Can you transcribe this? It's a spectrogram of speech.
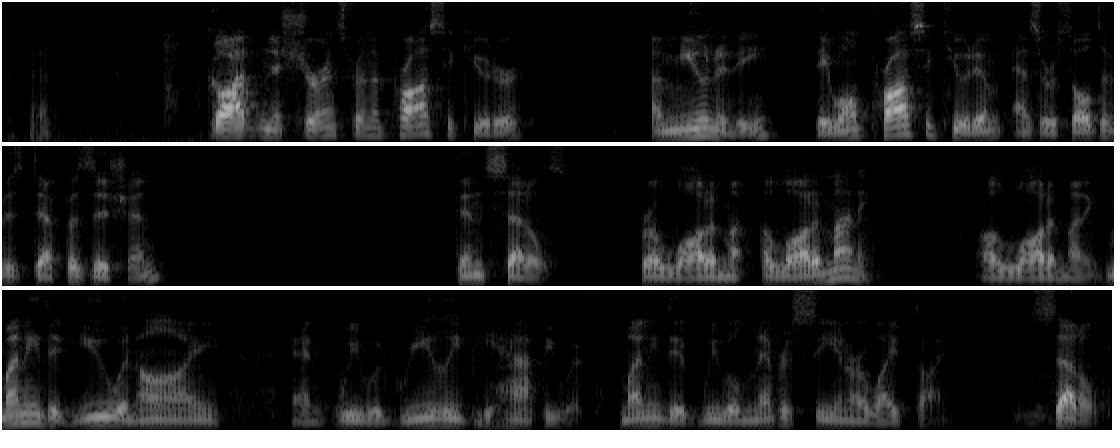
the fifth. got an assurance from the prosecutor, immunity, they won't prosecute him as a result of his deposition, then settles for a lot of mo- a lot of money, a lot of money, money that you and I and we would really be happy with, money that we will never see in our lifetime, settled.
